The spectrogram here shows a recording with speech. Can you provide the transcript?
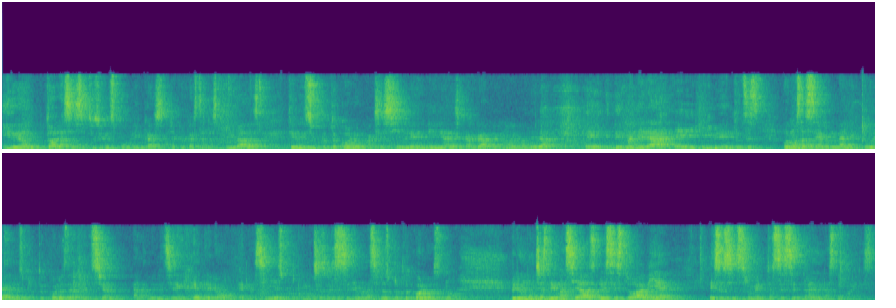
y de todas las instituciones públicas, yo creo que hasta las privadas, tienen su protocolo accesible en línea, descargable, ¿no? de manera, eh, de manera eh, libre. Entonces, podemos hacer una lectura de los protocolos de atención a la violencia de género en las CIES, porque muchas veces se llaman así los protocolos, ¿no? pero muchas, demasiadas veces todavía, esos instrumentos se centran en las mujeres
